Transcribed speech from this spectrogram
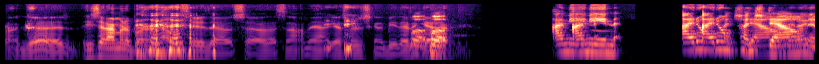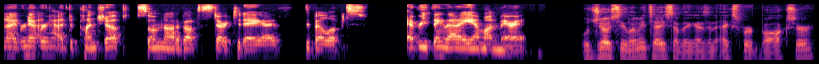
Not good. He said I'm going to burn in hell too, though. So that's not. I mean, I guess we're just going to be there Well, together. I mean, I mean, I don't, I don't punch, down, and I've never had to punch up, so I'm not about to start today. I've developed everything that I am on merit. Well, Josie, let me tell you something. As an expert boxer,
